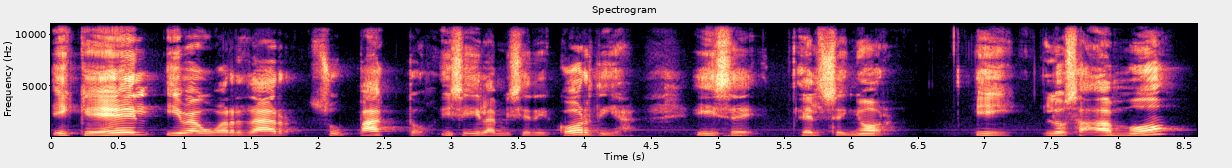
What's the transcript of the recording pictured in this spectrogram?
y que Él iba a guardar su pacto y la misericordia, dice el Señor. Y los amó,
